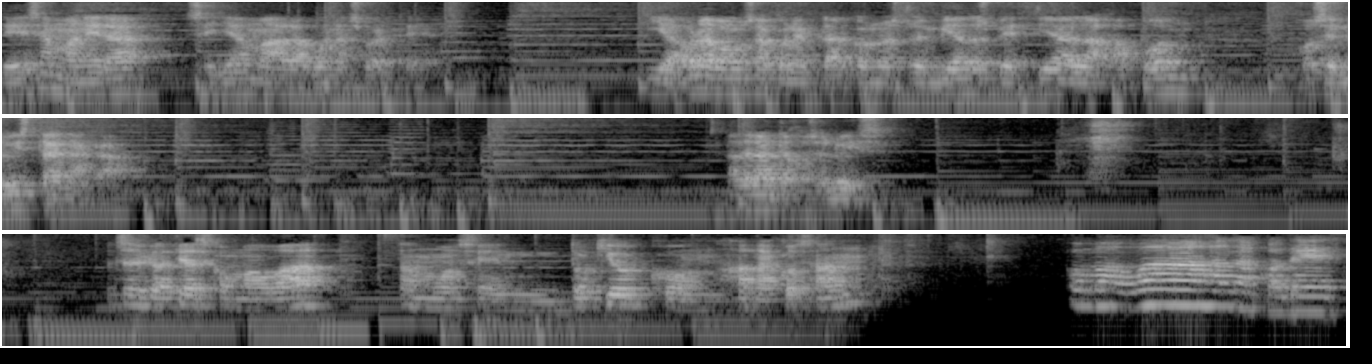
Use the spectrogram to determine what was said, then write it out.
De esa manera se llama a la buena suerte. Y ahora vamos a conectar con nuestro enviado especial a Japón, José Luis Tanaka. Adelante, José Luis. Muchas gracias, Komawa. Estamos en Tokio con Hanako-san. Komawa, Hanako des.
